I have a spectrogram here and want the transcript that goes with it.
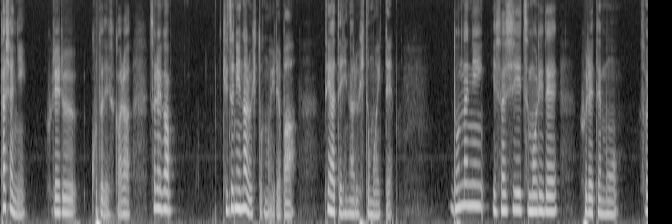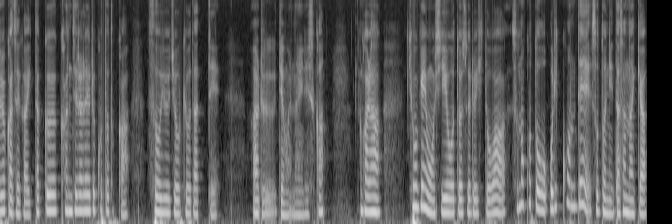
他者に触れることですからそれが傷になる人もいれば手当てになる人もいてどんなに優しいつもりで触れてもそよ風が痛く感じられることとかそういう状況だってあるではないですか？だから表現をしようとする人はそのことを織り込んで外に出さなきゃ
